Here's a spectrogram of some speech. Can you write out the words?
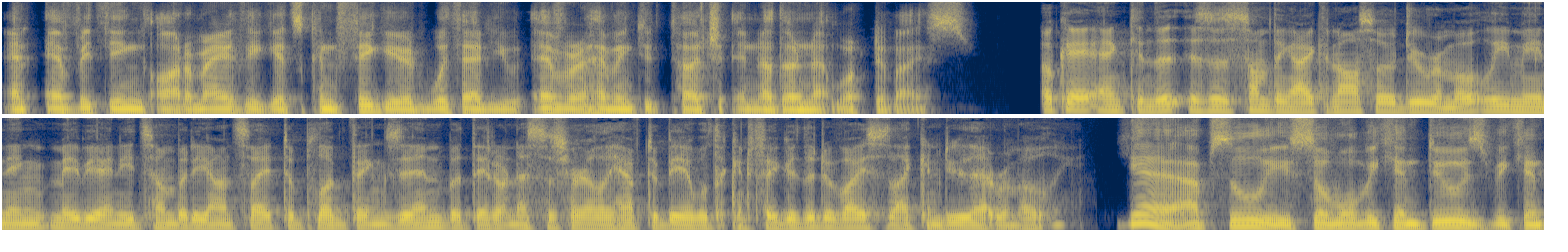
and everything automatically gets configured without you ever having to touch another network device. Okay, and can th- this is something I can also do remotely, meaning maybe I need somebody on site to plug things in, but they don't necessarily have to be able to configure the devices. I can do that remotely. Yeah, absolutely. So what we can do is we can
